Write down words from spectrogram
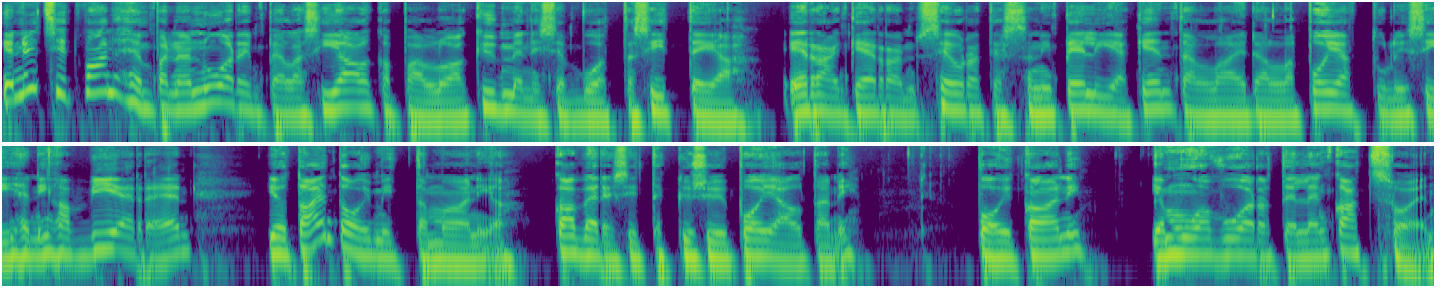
Ja nyt sitten vanhempana nuorin pelasi jalkapalloa kymmenisen vuotta sitten ja erään kerran seuratessani peliä kentän laidalla pojat tuli siihen ihan viereen jotain toimittamaan ja kaveri sitten kysyi pojaltani, poikaani ja mua vuorotellen katsoen,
